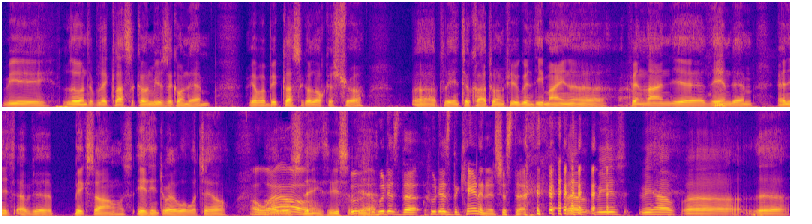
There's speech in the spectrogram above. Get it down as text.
We learn to play classical music on them. We have a big classical orchestra uh, playing Toccata and Fugue in D minor, Finlandia, name them, any of the big songs, 1812 Hotel, oh all wow. those things. Used Who, yeah. who does the who does the canon? It's just a well, we we have uh, the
